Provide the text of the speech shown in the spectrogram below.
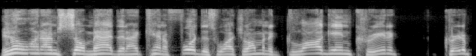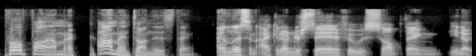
you know what? I'm so mad that I can't afford this watch. I'm going to log in, create a create a profile, and I'm going to comment on this thing. And listen, I could understand if it was something, you know,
